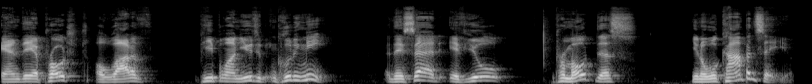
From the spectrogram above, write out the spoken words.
and they approached a lot of people on YouTube, including me. And they said, if you'll promote this, you know, we'll compensate you.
